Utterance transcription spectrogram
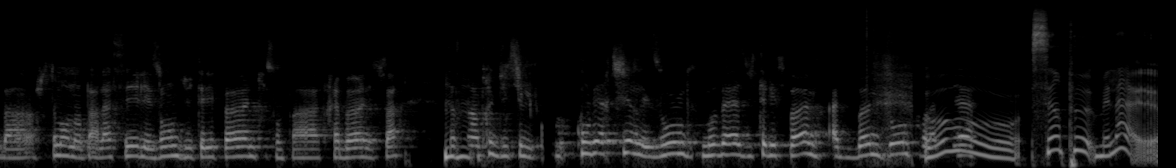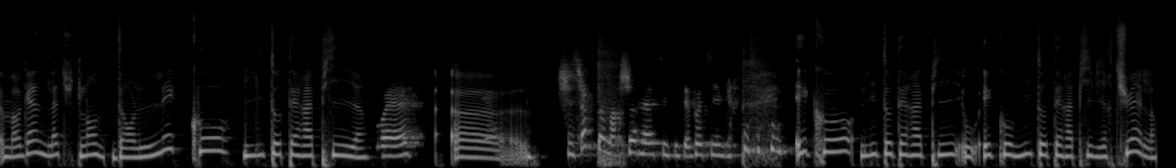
bah, justement, on en parle assez, les ondes du téléphone qui sont pas très bonnes et tout ça. Ça Mhm. serait un truc du style convertir les ondes mauvaises du téléphone à de bonnes ondes pour la pierre. Oh, c'est un peu. Mais là, euh, Morgane, là, tu te lances dans l'éco-lithothérapie. Ouais. Euh, Je suis sûre que ça marcherait si c'était possible. éco-lithothérapie ou éco-mythothérapie virtuelle.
